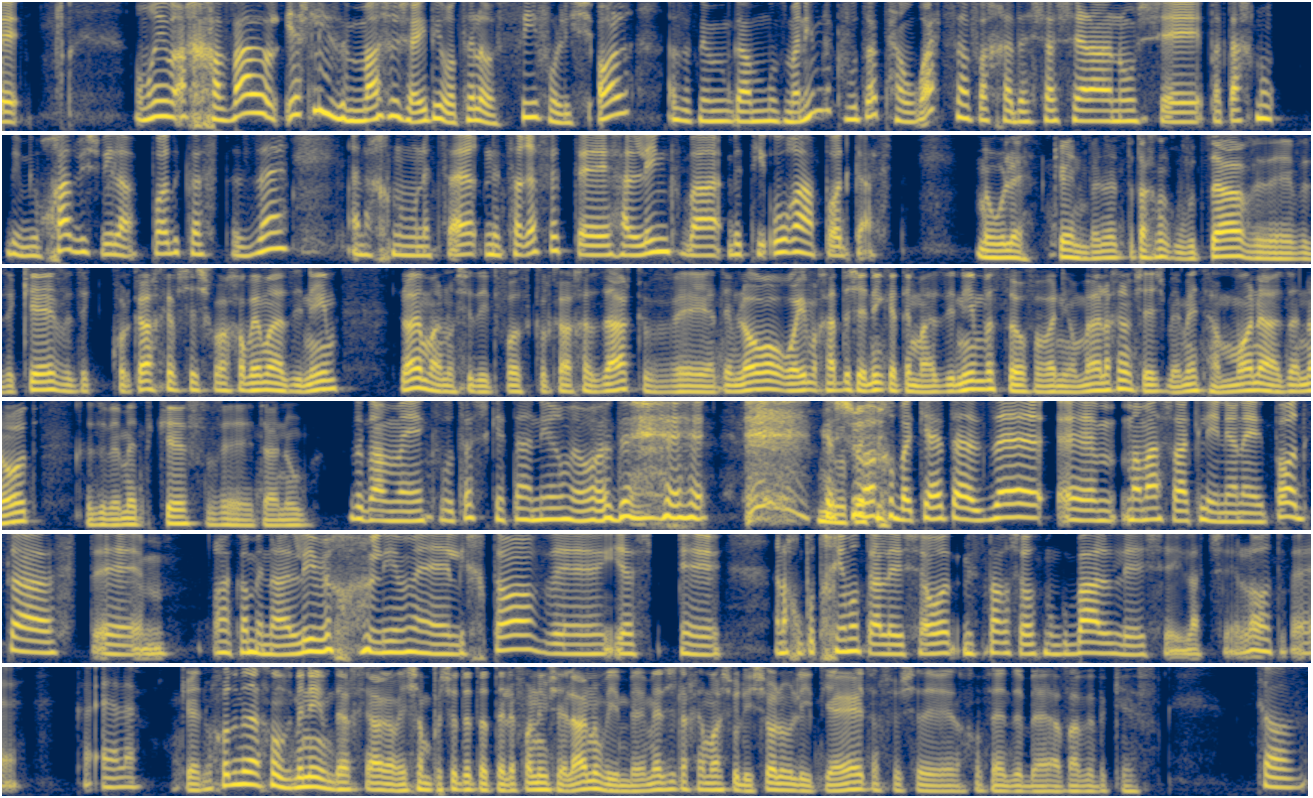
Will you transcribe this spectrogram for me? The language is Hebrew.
אומרים אה, חבל יש לי איזה משהו שהייתי רוצה להוסיף או לשאול אז אתם גם מוזמנים לקבוצת הוואטסאפ החדשה שלנו שפתחנו במיוחד בשביל הפודקאסט הזה אנחנו נצייר, נצרף את uh, הלינק ב, בתיאור הפודקאסט. מעולה כן באמת פתחנו קבוצה וזה, וזה כיף וזה כל כך כיף שיש כל כך הרבה מאזינים. לא האמנו שזה יתפוס כל כך חזק ואתם לא רואים אחד את השני כי אתם מאזינים בסוף אבל אני אומר לכם שיש באמת המון האזנות וזה באמת כיף ותענוג. זו גם אה, קבוצה שקטה ניר מאוד אה, קשוח ש... בקטע הזה אה, ממש רק לענייני פודקאסט רק המנהלים יכולים לכתוב ויש אנחנו פותחים אותה לשעות מספר שעות מוגבל לשאלת שאלות וכאלה. כן וחוץ מזה אנחנו זמינים דרך אגב יש שם פשוט את הטלפונים שלנו ואם באמת יש לכם משהו לשאול או להתייעץ אני חושב שאנחנו עושים את זה באהבה ובכיף. טוב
